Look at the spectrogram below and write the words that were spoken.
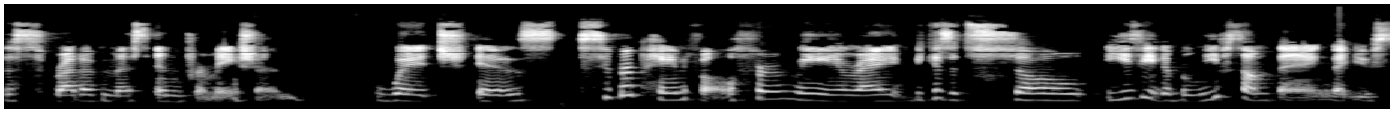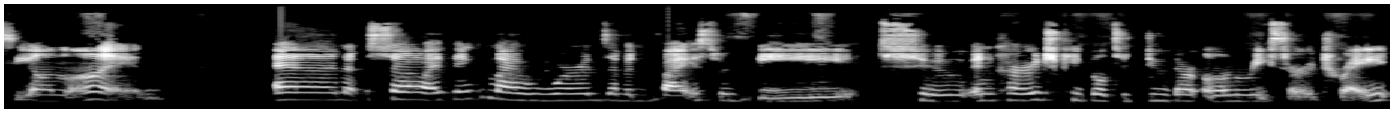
the spread of misinformation, which is super painful for me, right? Because it's so easy to believe something that you see online. And so I think my words of advice would be to encourage people to do their own research, right?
